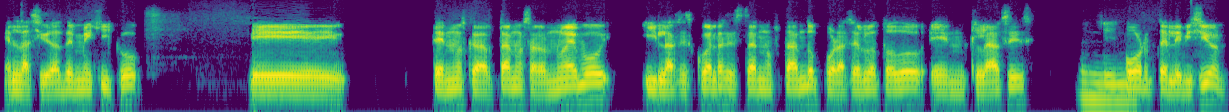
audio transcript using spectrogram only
En la Ciudad de México eh, tenemos que adaptarnos a lo nuevo y las escuelas están optando por hacerlo todo en clases por televisión,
